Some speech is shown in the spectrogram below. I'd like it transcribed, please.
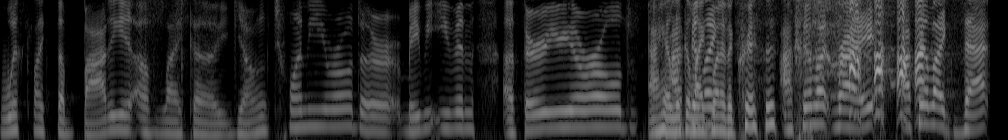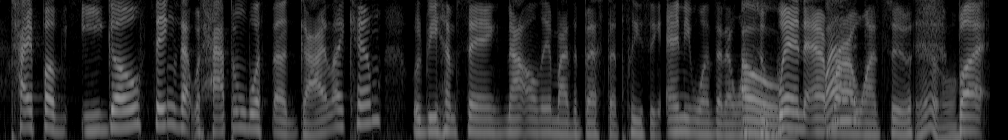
with like the body of like a young 20 year old or maybe even a 30 year old I hear looking feel like one of the Chris's. I feel like right. I feel like that type of ego thing that would happen with a guy like him would be him saying, "Not only am I the best at pleasing anyone that I want to, Oh, whenever I want to, Ew. but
